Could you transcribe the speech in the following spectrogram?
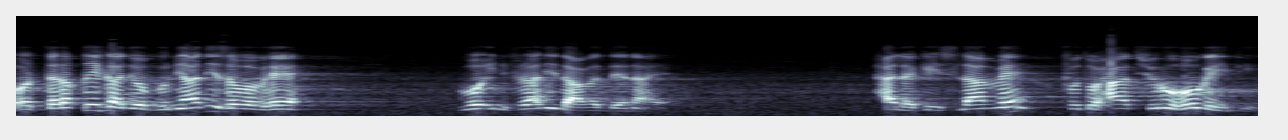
और तरक्की का जो बुनियादी सबब है वो इनफरादी दावत देना है। हालाँकि इस्लाम में फतूहत शुरू हो गई थी,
